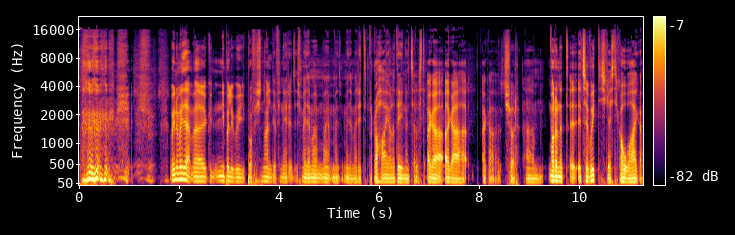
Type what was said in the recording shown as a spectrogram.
või no ma ei tea, nii palju kui professionaal defineerida, siis ma ei tea, ma, ma, ma, ma ei tea, ma eriti raha ei ole teeninud sellest, aga, aga, aga sure um,. ma arvan, et, et see võttiski hästi kaua aega.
